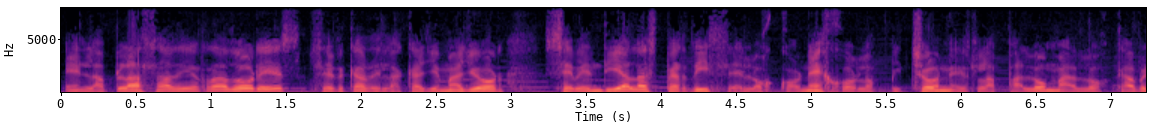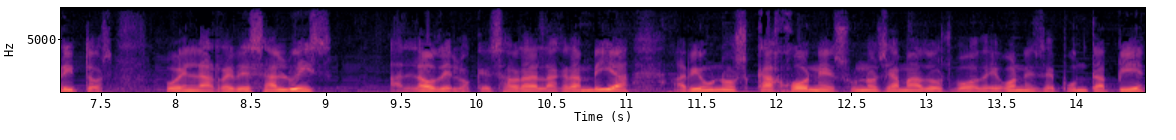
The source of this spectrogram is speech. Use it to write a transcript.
En la Plaza de Herradores, cerca de la calle Mayor, se vendían las perdices, los conejos, los pichones, las palomas, los cabritos. O en la red de San Luis, al lado de lo que es ahora la Gran Vía, había unos cajones, unos llamados bodegones de puntapié,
